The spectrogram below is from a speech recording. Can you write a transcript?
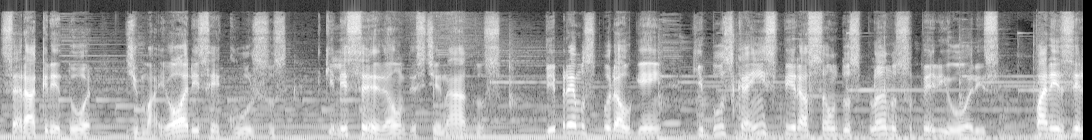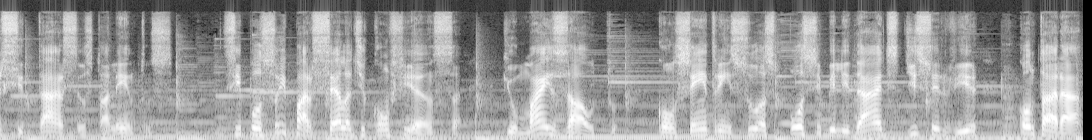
será credor de maiores recursos que lhe serão destinados. Vibremos por alguém que busca a inspiração dos planos superiores para exercitar seus talentos. Se possui parcela de confiança que o mais alto concentre em suas possibilidades de servir, contará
